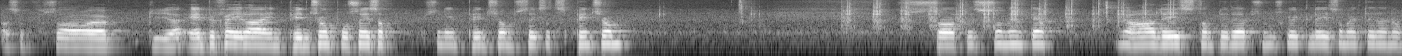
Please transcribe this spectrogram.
Og så, så øh, de anbefaler en Pentium processor, sådan en Pentium 6 Pentium. Så det er sådan en der, jeg har læst om det der, så nu skal jeg ikke læse om alt det der nu.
